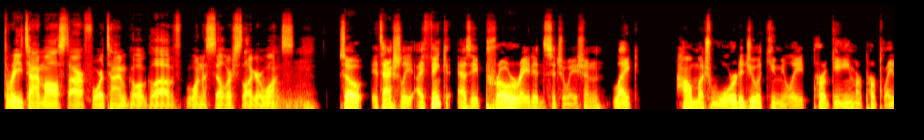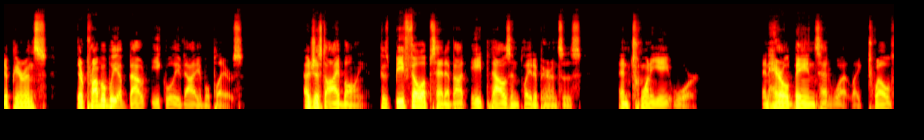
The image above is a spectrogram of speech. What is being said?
Three time All Star, four time Gold Glove, won a Silver Slugger once. So it's actually, I think, as a prorated situation, like how much war did you accumulate per game or per plate appearance? They're probably about equally valuable players. Uh, just eyeballing it. Because B. Phillips had about 8,000 plate appearances and 28 war. And Harold Baines had what, like 12,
